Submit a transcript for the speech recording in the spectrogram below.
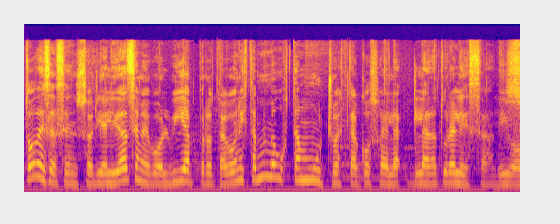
toda esa sensorialidad se me volvía protagonista. A mí me gusta mucho esta cosa de la, naturaleza. Digo,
